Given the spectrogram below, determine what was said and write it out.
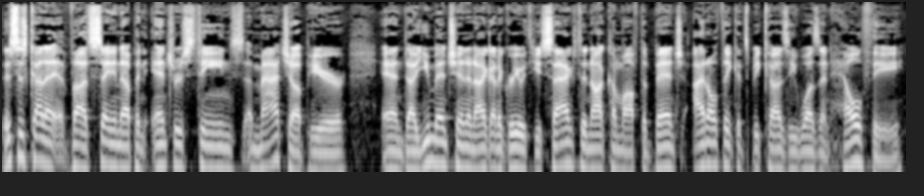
this is kind of uh, setting up an interesting matchup here. And uh, you mentioned, and I got to agree with you, Sags did not come off the bench. I don't think it's because he wasn't healthy.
